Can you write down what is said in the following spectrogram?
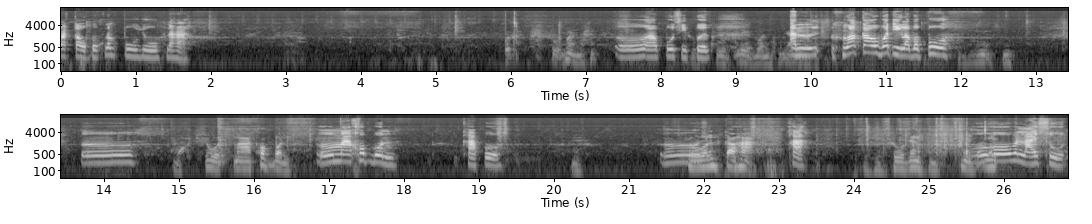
มักเก่าหกน้ำปูอยูนะคะสูตรมันนะโอ้เอาปูสีเปิดสูตรเลขบนอันหัวเก่าเบิดอีกแล้วบ่ปูเออสูตรมาครบบน โอ้มาครบบน ค่ะปูโอ้ศูนย์เก้าห้าค่ะ สูตรหนึ่งนี่โอ้โอ้มันหลายสูตร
